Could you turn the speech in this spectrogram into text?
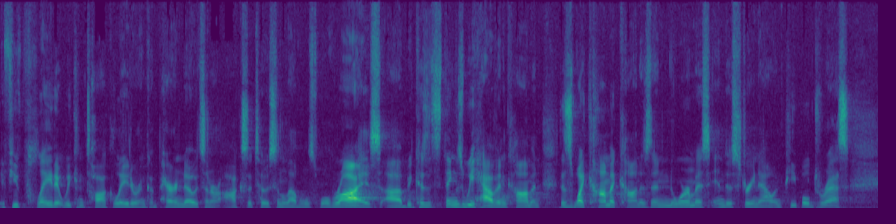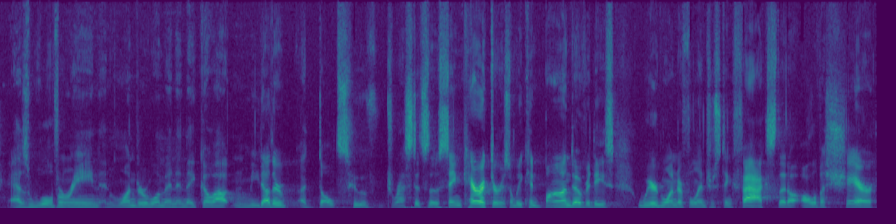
If you've played it, we can talk later and compare notes, and our oxytocin levels will rise uh, because it's things we have in common. This is why Comic Con is an enormous industry now, and people dress as Wolverine and Wonder Woman, and they go out and meet other adults who have dressed as those same characters, and we can bond over these weird, wonderful, interesting facts that all of us share.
